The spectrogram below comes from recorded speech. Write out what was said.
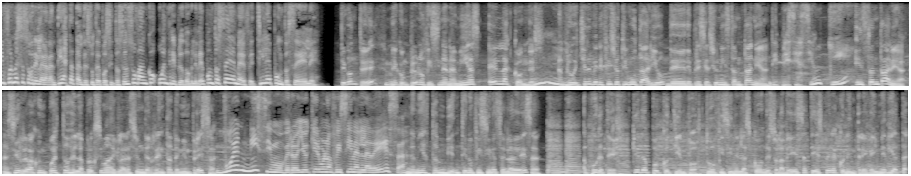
Infórmese sobre la garantía estatal de sus depósitos en su banco o en www.cmfchile.cl. Te conté, me compré una oficina en Amías en Las Condes. Mm. Aproveché el beneficio tributario de depreciación instantánea. ¿Depreciación qué? Instantánea. Así rebajo impuestos en la próxima declaración de rentas de mi empresa. Buenísimo, pero yo quiero una oficina en la dehesa. Amías también tiene oficinas en la dehesa. Apúrate, queda poco tiempo. Tu oficina en Las Condes o la Dehesa te espera con entrega inmediata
